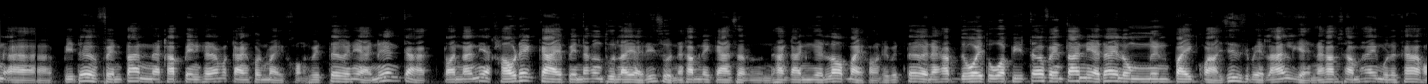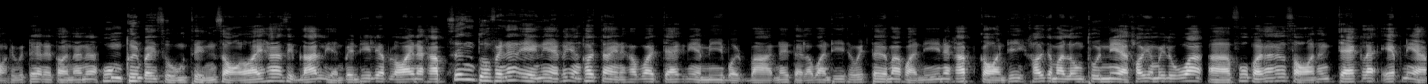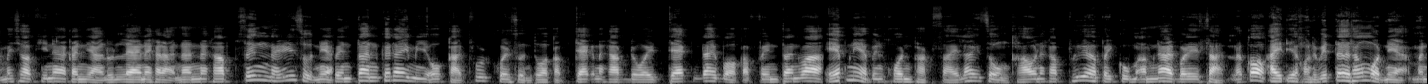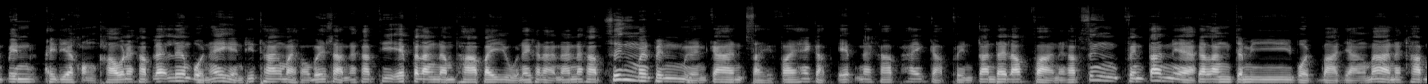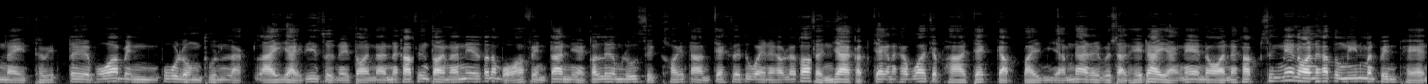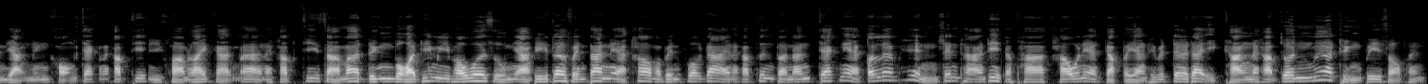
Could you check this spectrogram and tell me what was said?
ปีเตอร์เฟนตันนะครับเป็นคณะกรรมการคนใหม่ของ Twitter เนี่ยเนื่องจากตอนนั้นเนี่ยเขาได้กลายเป็นนักลงทุนรายใหญ่ที่สุดนะครับในการสนับสนุนทางการเงินรอบใหม่ของ Twitter นะครับโดยตัวปีเตอร์เฟนตันเนี่ยได้ลงเงินไปกว่า 21 ล้านเหรียญนะครับทำให้มูลค่าของ Twitter ในตอนนั้นนะพุ่งขึ้นไปสูงถึง 250 ล้านเหรียญเป็นที่เรียบร้อยนะครับซึ่งตัวเฟนตันเองเนี่ยก็ยังเข้าใจนะครับว่าแจ็คเนี่ยมีบทบาทในแต่ละวันที่ Twitter มากกว่านี้นะครับก่อนที่เขาจะมาลงทุนเนี่ยเขายังไม่รู้ว่าผู้ก่อตั้งทั้งสองทั้งแจ็คและ Ev เนี่ยไม่ชอบขี้หน้ากันอย่างรุนแรงในขณะนั้นนะครับ ซึ่งในที่สุดเนี่ยเฟนตันก็ได้มีโอกาสพูดคุยส่วนตัวกับแจ็คนะครับ โดยแจ็คได้บอกกับเฟนตันว่า Ev เนี่ยเป็นคนผลักไสไล่ส่งเขานะครับเพื่อไปกลุ่มอำนาจบริษัท แล้วก็ไอเดียของทวิตเตอร์ทั้งหมดเนี่ยมันเป็นไอเดียของเขานะครับและเริ่มบ่นให้เห็นทิศทางใหม่ของบริษัทนะครับที่ Ev กำลังนำพาไปอยู่ในขณะนั้นนะครับซึ่งมันเป็นเหมือนการใส่ไฟให้กับ Ev นะครับให้กับเฟนตันได้รับฟังนะครับซึ่งเฟนตันเนี่ยกำลังจะมีบทบาทอย่างมากนะครับในทวิตเตอร์เพราะว่าเป็นผู้ลงทุนหลักรายใหญ่ที่สุดในตอนนั้นนะครับ ซึ่งตอนนั้นเนี่ยก็ต้องบอกว่าเฟนตันเนี่ยก็เริ่มรู้สึกคล้อยตามแจ็คซะด้วยนะครับ แล้วก็สัญญากับแจ็คนะครับว่าจะพาแจ็คกลับไปมีอำนาจในบริษัทให้ได้อย่างแน่นอนนะครับ ซึ่งแน่นอนนะครับตรงนี้มันเป็นแผนอย่างหนึ่งของแจ็คนะครับที่มีความร้ายกาจมากนะครับที่สามารถดึงบอร์ดที่มี power สูงอย่างปีเตอร์เฟนตันเนี่ยเข้ามาเป็นพวกได้นะครับซึ่งตอนนั้นแจ็คเนี่ยก็เริ่มเห็นเส้นทางที่จะพาเขาเนี่ยกลับไปยังทวิตเตอร์ได้อีกครั้งนะครับจนเมื่อถึงปี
